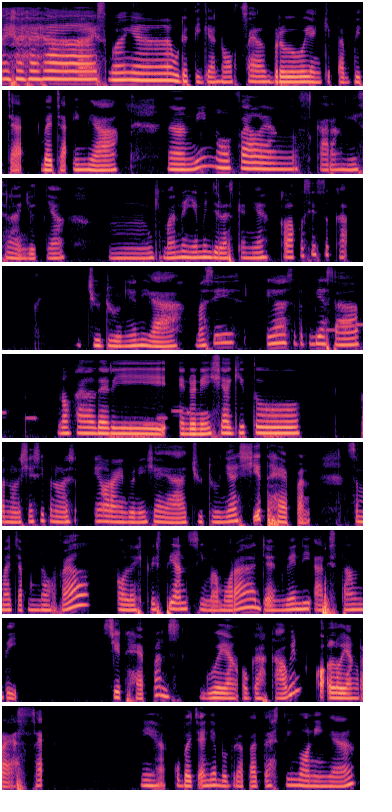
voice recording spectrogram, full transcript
Hai hai hai hai semuanya. Udah tiga novel bro yang kita baca, bacain ya. Nah ini novel yang sekarang nih selanjutnya. Hmm, Gimana ya menjelaskannya? Kalau aku sih suka judulnya nih ya. Masih ya seperti biasa Novel dari Indonesia gitu. Penulisnya sih penulisnya orang Indonesia ya. Judulnya Shit Happen Semacam novel oleh Christian Simamora dan Wendy Aristanti. Shit happens, gue yang ogah kawin kok lo yang rese? Nih aku bacainnya beberapa testimoninya.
